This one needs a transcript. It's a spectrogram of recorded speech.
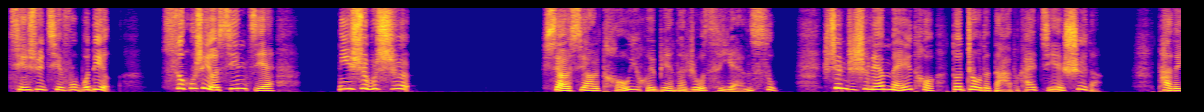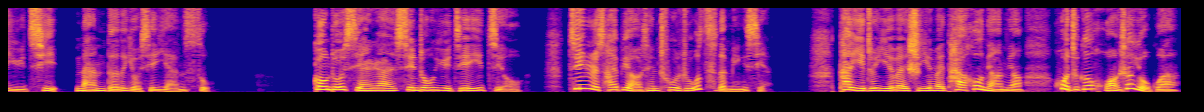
情绪起伏不定。似乎是有心结，你是不是？小希儿头一回变得如此严肃，甚至是连眉头都皱得打不开结似的。她的语气难得的有些严肃。公主显然心中郁结已久，今日才表现出如此的明显。她一直以为是因为太后娘娘或者跟皇上有关，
